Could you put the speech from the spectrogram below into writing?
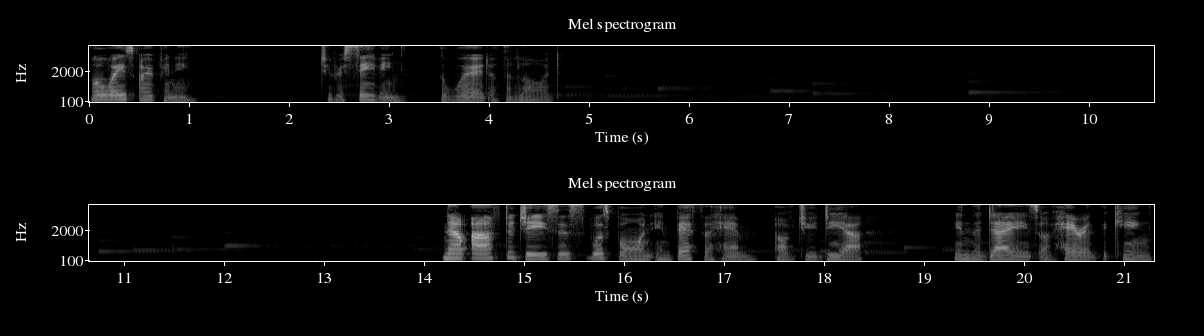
always opening to receiving the word of the Lord. Now, after Jesus was born in Bethlehem of Judea, in the days of Herod the king,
